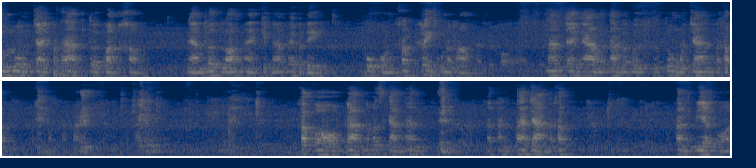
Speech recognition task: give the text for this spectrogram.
ูนย์รวมใจพระธาตุโดยกวางคำงานเลิศล้อมอ่งเก็บน้ำแม่ประเดงผู้คนครับเคร่งคุณธรรม น้ำใจงามน้ำระเบิดคือตุ้งหัวจานนะครับ ครับขอกราบนมัสการท่านท่านพระอาจารย์นะครับ ท่านวิทยกร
